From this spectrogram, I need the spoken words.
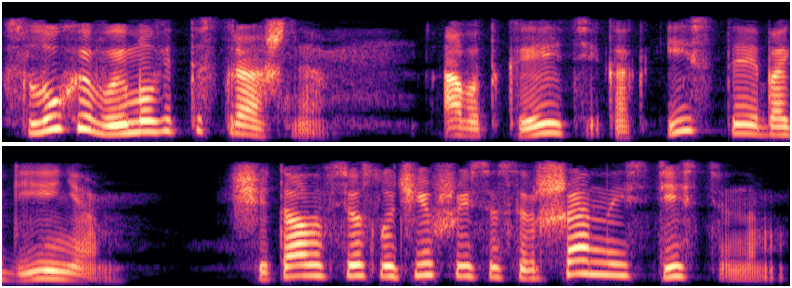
Вслух и вымолвить-то страшно. А вот Кэти, как истая богиня, считала все случившееся совершенно естественным.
